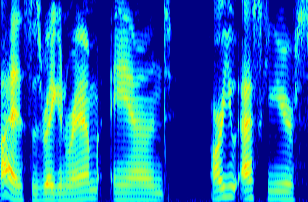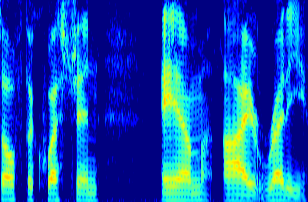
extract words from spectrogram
Hi, this is Reagan Ram, and are you asking yourself the question, Am I ready?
